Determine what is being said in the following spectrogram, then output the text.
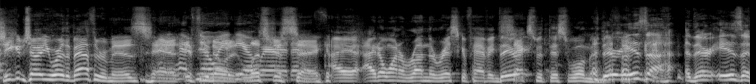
she can show you where the bathroom is, and have if you no know it, let's where just it say. I I don't want to run the risk of having There- sex with this woman. There is a there is a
